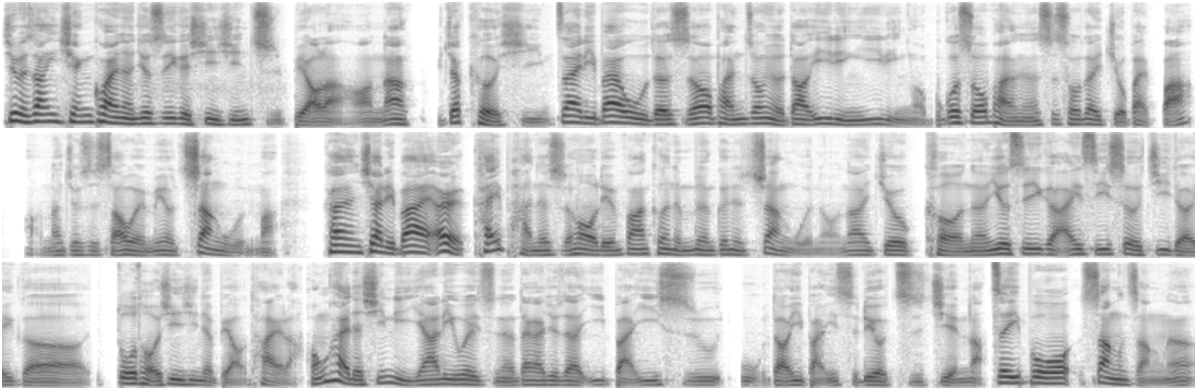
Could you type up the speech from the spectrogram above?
基本上一千块呢，就是一个信心指标了啊。那比较可惜，在礼拜五的时候，盘中有到一零一零哦，不过收盘呢是收在九百八啊，那就是稍微没有站稳嘛。看下礼拜二开盘的时候，联发科能不能跟着站稳哦？那就可能又是一个 IC 设计的一个多头信心的表态了。红海的心理压力位置呢，大概就在一百一十五到一百一十六之间啦。这一波上涨呢，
